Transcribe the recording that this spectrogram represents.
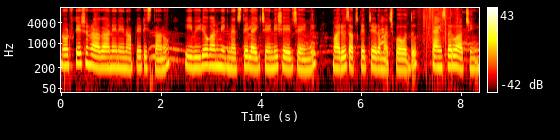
నోటిఫికేషన్ రాగానే నేను అప్డేట్ ఇస్తాను. ఈ వీడియో కానీ మీకు నచ్చితే లైక్ చేయండి షేర్ చేయండి. మరియు సబ్స్క్రైబ్ చేయడం మర్చిపోవద్దు. Thanks for watching.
